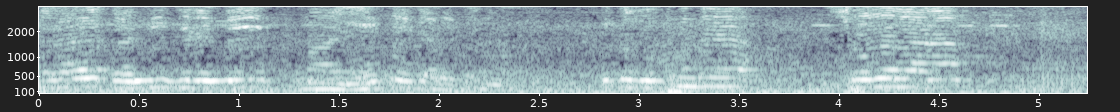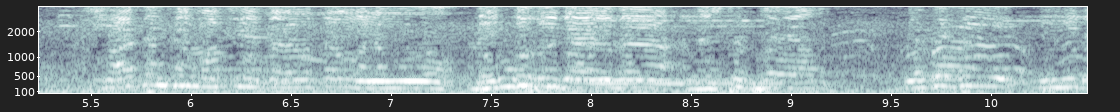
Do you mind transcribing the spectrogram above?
తరాలకు అందించడమే మా ఏకైక లక్ష్యం. ఇక ముఖ్యంగా సోదరులారా స్వాతంత్రం వచ్చిన తర్వాత మనము రెండు విధాలుగా నష్టపోయాం. ఒకటి వివిధ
